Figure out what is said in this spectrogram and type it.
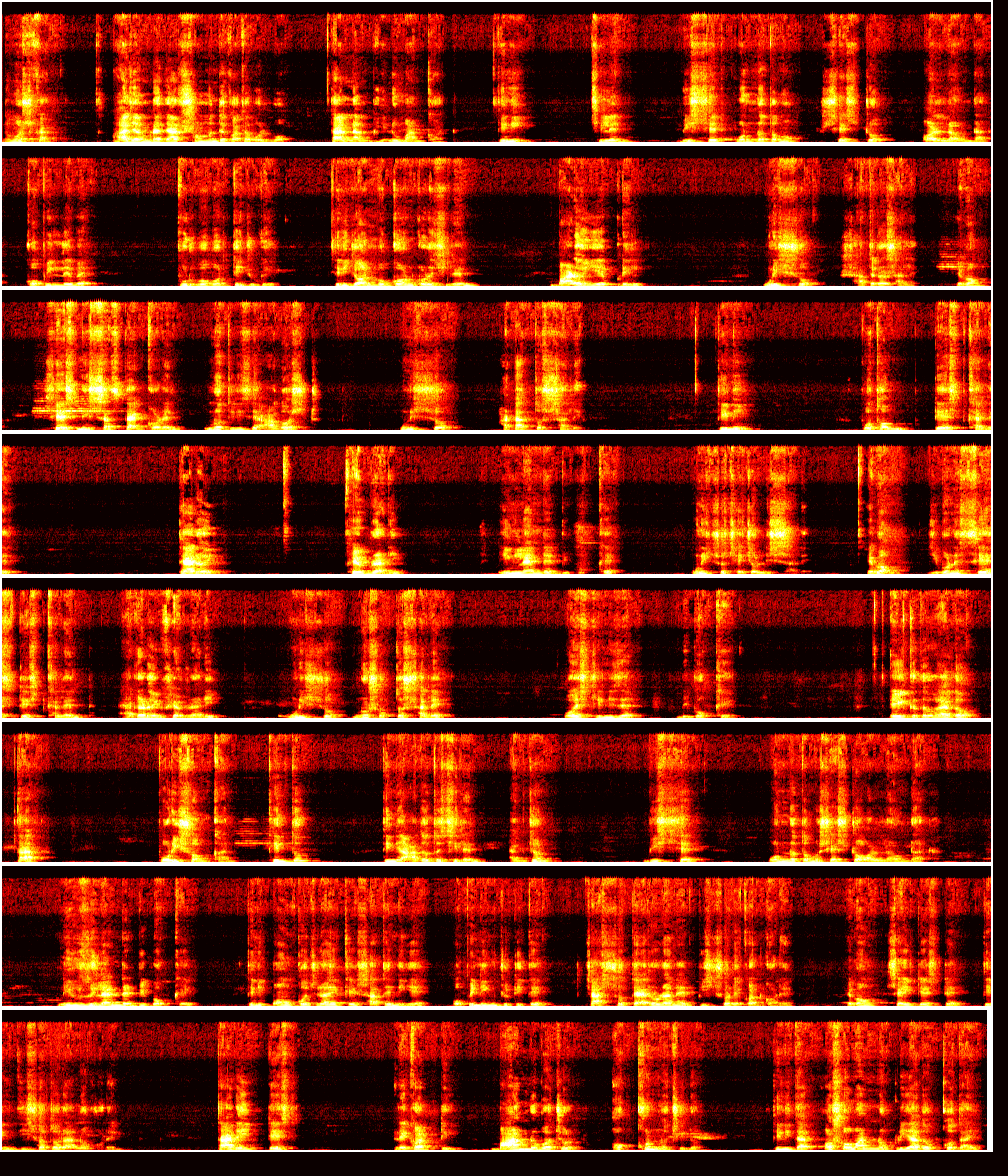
নমস্কার। আজ আমরা যার সম্বন্ধে কথা বলব, তার নাম ভিনু মানকর। তিনি ছিলেন বিশ্বের অন্যতম শ্রেষ্ঠ অলরাউন্ডার কপিল দেবের পূর্ববর্তী যুগে। তিনি জন্মগ্রহণ করেছিলেন বারোই এপ্রিল উনিশশো সতেরো সালে এবং শেষ নিঃশ্বাস ত্যাগ করেন উনতিরিশে আগস্ট উনিশশো আটাত্তর সালে। তিনি প্রথম টেস্ট খেলেন তেরোই ফেব্রুয়ারি ইংল্যান্ডের বিপক্ষে উনিশশো ছেচল্লিশ সালে এবং জীবনের শেষ টেস্ট খেলেন এগারোই ফেব্রুয়ারি উনিশশো উনসত্তর সালে ওয়েস্ট ইন্ডিজের বিপক্ষে। এই তো গেল তার পরিসংখ্যান। কিন্তু তিনি আদতে ছিলেন একজন বিশ্বের অন্যতম শ্রেষ্ঠ অলরাউন্ডার নিউজিল্যান্ডের বিপক্ষে তিনি পঙ্কজ রায়কে সাথে নিয়ে ওপেনিং জুটিতে চারশো তেরো রানের বিশ্ব রেকর্ড করেন এবং সেই টেস্টে তিনি দ্বিশত রানও করেন। তার এই টেস্ট রেকর্ডটি বাহান্ন বছর অক্ষুণ্ণ ছিল। তিনি তার অসামান্য ক্রিয়াদক্ষতায়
